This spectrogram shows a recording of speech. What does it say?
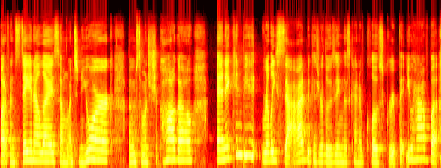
lot of friends stay in LA, some went to New York, um, some went to Chicago. And it can be really sad because you're losing this kind of close group that you have. But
